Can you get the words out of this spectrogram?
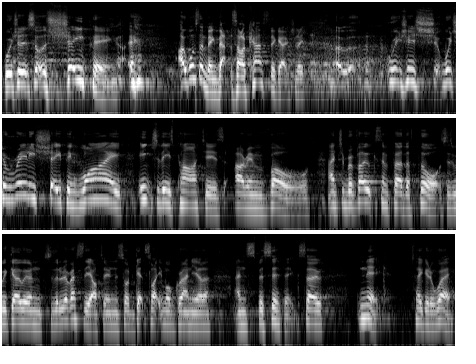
which are sort of shaping. I wasn't being that sarcastic, actually, uh, which, is sh- which are really shaping why each of these parties are involved and to provoke some further thoughts as we go into the rest of the afternoon and sort of get slightly more granular and specific. So, Nick, take it away.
